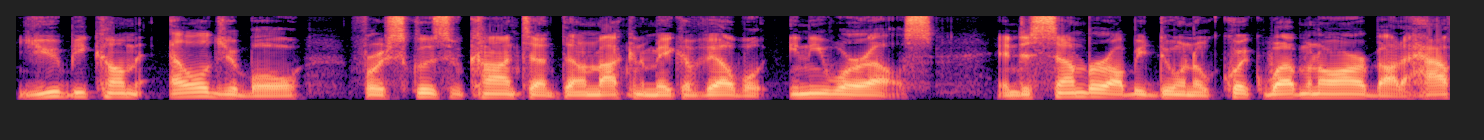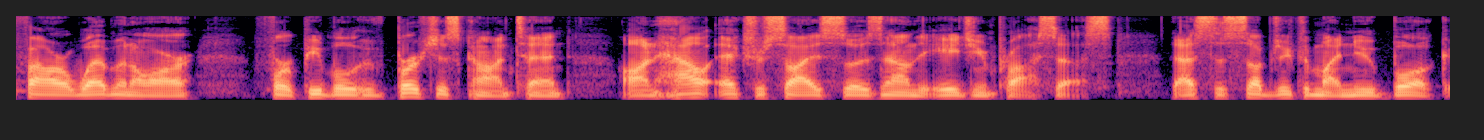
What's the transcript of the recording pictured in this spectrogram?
you become eligible for exclusive content that I'm not going to make available anywhere else. In December, I'll be doing a quick webinar, about a half hour webinar for people who've purchased content on how exercise slows down the aging process. That's the subject of my new book,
